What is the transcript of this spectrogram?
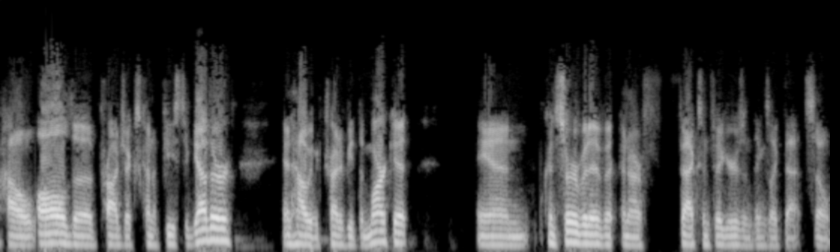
how all the projects kind of piece together and how we try to beat the market and conservative in our facts and figures and things like that. So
